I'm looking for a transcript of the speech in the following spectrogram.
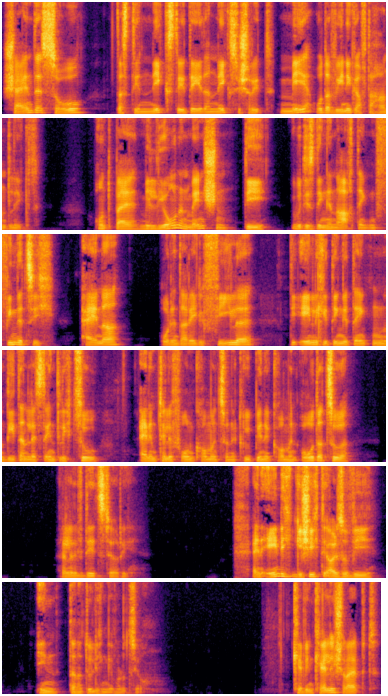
scheint es so, dass die nächste Idee, der nächste Schritt mehr oder weniger auf der Hand liegt. Und bei Millionen Menschen, die über diese Dinge nachdenken, findet sich einer oder in der Regel viele, die ähnliche Dinge denken und die dann letztendlich zu einem Telefon kommen, zu einer Glühbirne kommen oder zur Relativitätstheorie. Eine ähnliche Geschichte also wie in der natürlichen Evolution. Kevin Kelly schreibt,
